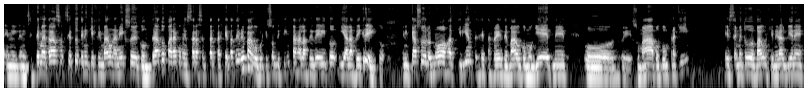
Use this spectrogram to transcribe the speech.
en el, sistema de Transbank, ¿cierto? Tienen que firmar un anexo de contrato para comenzar a aceptar tarjetas de prepago, porque son distintas a las de débito y a las de crédito. En el caso de los nuevos adquirientes de estas redes de pago como GetNet o eh, Sumap o Compra Aquí, ese método de pago en general viene,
